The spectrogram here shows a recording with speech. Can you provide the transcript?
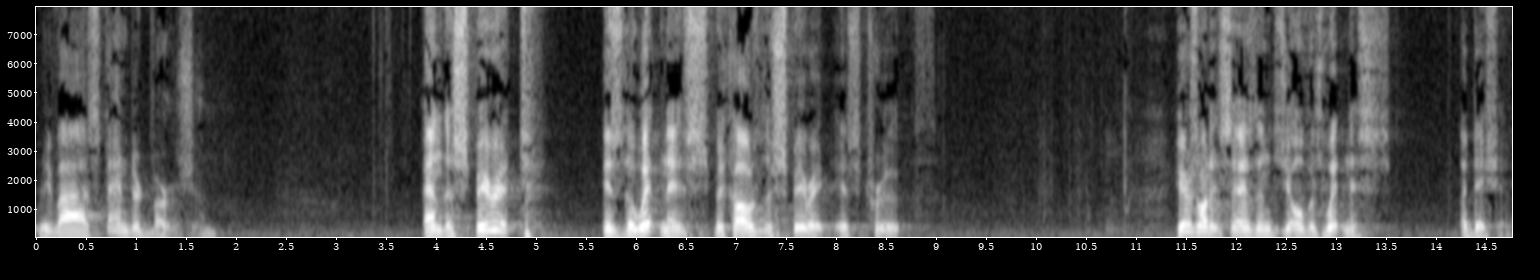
Revised Standard Version. And the Spirit is the witness because the Spirit is truth. Here's what it says in Jehovah's Witness edition.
